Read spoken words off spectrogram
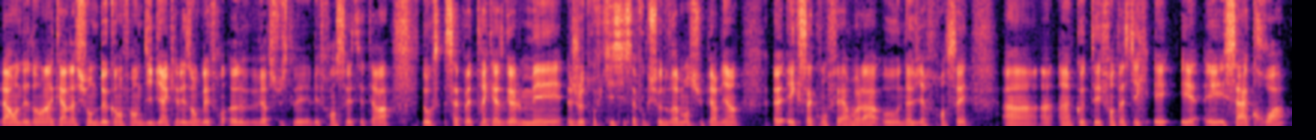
là, on est dans l'incarnation de deux camps. Enfin, on dit bien qu'il y a les Anglais euh, versus les, les Français, etc. Donc, ça peut être très casse-gueule, mais je trouve qu'ici, ça fonctionne vraiment super bien euh, et que ça confère, voilà, aux navires français un, côté fantastique et, ça accroît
